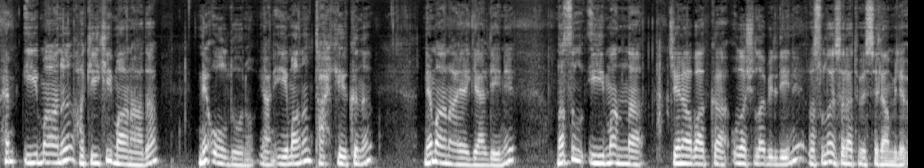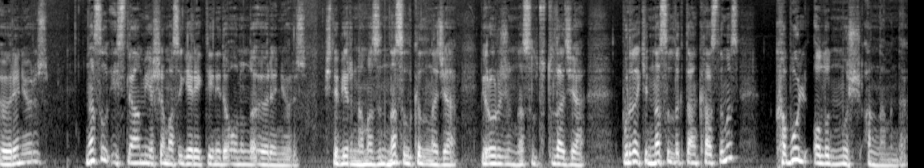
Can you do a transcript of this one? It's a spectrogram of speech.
hem imanı hakiki manada ne olduğunu yani imanın tahkikini ne manaya geldiğini nasıl imanla Cenab-ı Hakk'a ulaşılabildiğini Resulullah Aleyhisselatü Vesselam ile öğreniyoruz. Nasıl İslam'ı yaşaması gerektiğini de onunla öğreniyoruz. İşte bir namazın nasıl kılınacağı, bir orucun nasıl tutulacağı. Buradaki nasıllıktan kastımız kabul olunmuş anlamında.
